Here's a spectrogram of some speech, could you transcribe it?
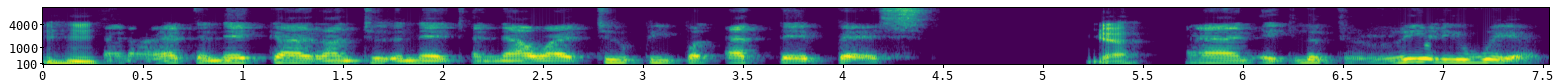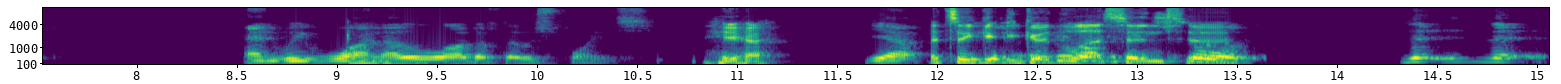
Mm-hmm. And I had the net guy run to the net. And now I had two people at their best. Yeah. And it looked really weird. And we won mm-hmm. a lot of those points. Yeah. Yeah. It's a g- good lesson to. The, the,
